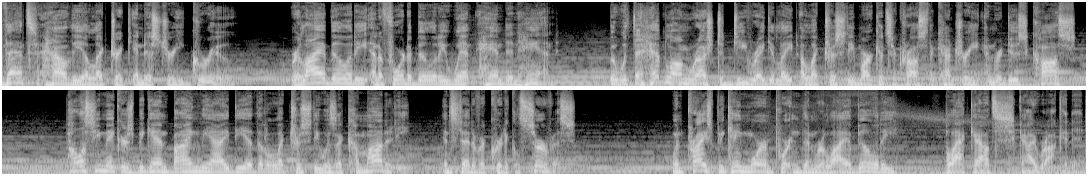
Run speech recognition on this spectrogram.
That's how the electric industry grew. Reliability and affordability went hand in hand. But with the headlong rush to deregulate electricity markets across the country and reduce costs, policymakers began buying the idea that electricity was a commodity instead of a critical service. When price became more important than reliability, blackouts skyrocketed.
